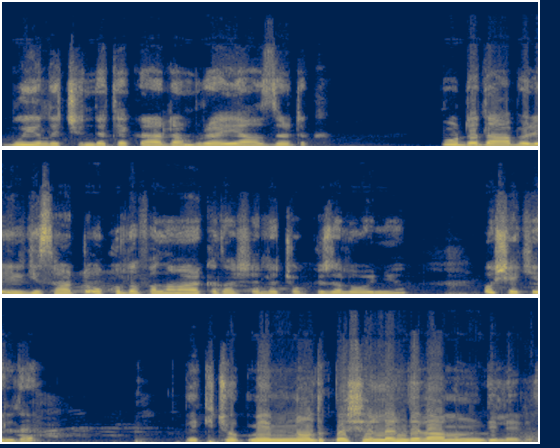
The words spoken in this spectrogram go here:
bu yıl içinde tekrardan buraya yazdırdık. Burada daha böyle ilgisi arttı. Okulda falan arkadaşlarıyla çok güzel oynuyor. O şekilde. Peki çok memnun olduk. Başarıların devamını dileriz.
